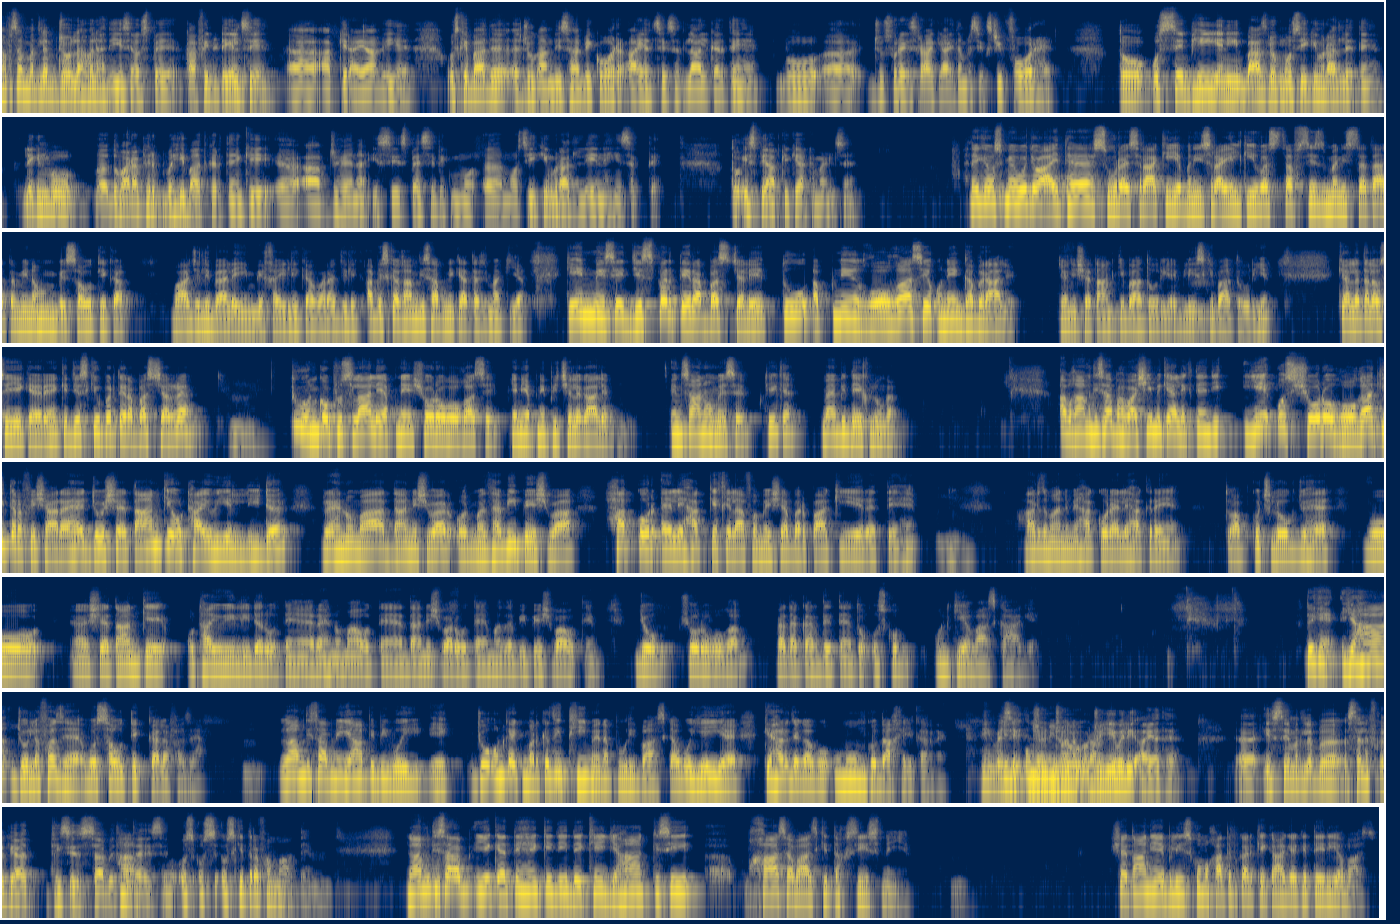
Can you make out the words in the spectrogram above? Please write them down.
Half साहब मतलब जो लाहौल हदीस है, उस पर काफ़ी डिटेल से आपकी राय आ गई है। उसके बाद जो गांधी साहब एक और आयत से इस्तलाल करते हैं, वो जो सुरह इसरा की आयत नंबर सिक्सटी फोर है तो उससे भी, यानी बाज़ लोग मौसीकी मुराद लेते हैं, लेकिन वो दोबारा फिर वही बात करते हैं कि आप जो है ना, इससे स्पेसिफिक मौसीकी मुराद ले नहीं सकते। तो इस पर आपके क्या कमेंट्स हैं? देखिए, उसमें वो जो आयत है, सूरह इसरा की, ये बनी इसराइल की वस्तफ़ मनस्तता तमीन हम बेसौती का वाजलिब अलैम बिखैली का वराजिलिक अब इसका गांधी साहब ने क्या तर्जमा किया? कि इनमें से जिस पर तेरा बस चले तू अपने गोगा से उन्हें घबरा ले। यानी शैतान की बात हो रही है इबलीस की बात हो रही है। कि अल्लाह ताला उसे ये कह रहे हैं कि जिसके ऊपर तेरा बस चल रहा है हम्म। तू उनको फुसला ले अपने शोर गोगा से यानी अपने पीछे लगा ले। हम्म। इंसानों में से ठीक है? मैं भी देख लूँगा। अब गामदी साहब हवाशी में क्या लिखते हैं जी? ये उस शोर गोगा की तरफ़ इशारा है जो शैतान के उठाए हुए लीडर रहनुमा दानश्वर और मजहबी पेशवा हक और अहल हक के ख़िलाफ़ हमेशा बर्पा किए रहते हैं। हर ज़माने में हक और अहल हक रहे हैं। तो अब कुछ लोग जो है वो शैतान के उठाई हुई लीडर होते हैं रहनुमा होते हैं दानश्वर होते हैं मजहबी पेशवा होते हैं जो शोर गोगा पैदा कर देते हैं तो उसको उनकी आवाज़ कहा गया। देखें यहाँ जो लफज है वो सऊतिक का लफज है। हम्म। गामदी साहब ने यहाँ पे भी वही एक जो उनका एक मरकजी थीम है ना पूरी बास का वो यही है कि हर जगह वो उमूम को दाखिल कर रहे हैं। नहीं वैसे जो, जो, जो ये वाली आयत है इससे मतलब सलफ का क्या थीसिस साबित हाँ, होता है इससे? उस, उस उसकी तरफ़ हम आते हैं। हम्म। गामदी साहब ये कहते हैं कि जी देखें यहाँ किसी ख़ास आवाज़ की तखसीस नहीं है। हम्म। शैतान या इबलीस को मुखातिब करके कहा गया कि तेरी आवाज़।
